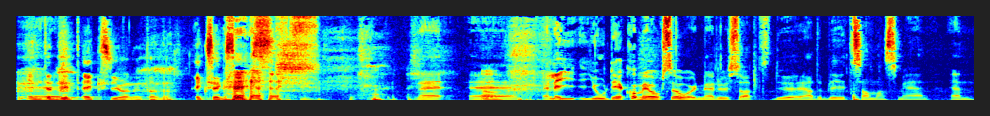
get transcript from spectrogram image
Inte Eh, ditt ex Johan, utan XXX. Nej, eh, eller jo det kommer jag också ihåg när du sa att du hade blivit tillsammans med en, en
